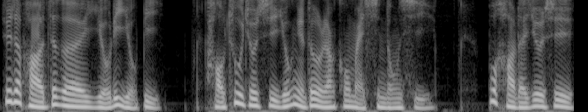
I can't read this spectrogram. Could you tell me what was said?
追着跑，这个有利有弊，好处就是永远都有人要购买新东西，不好的就是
